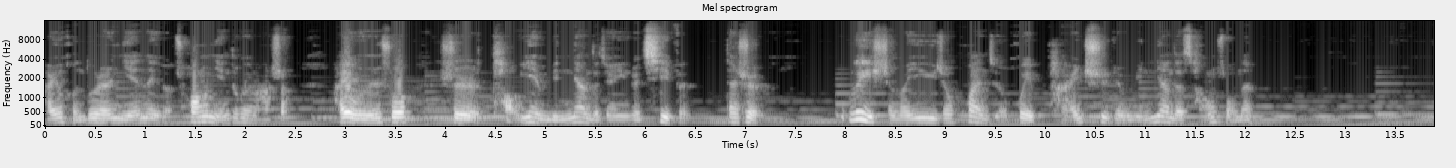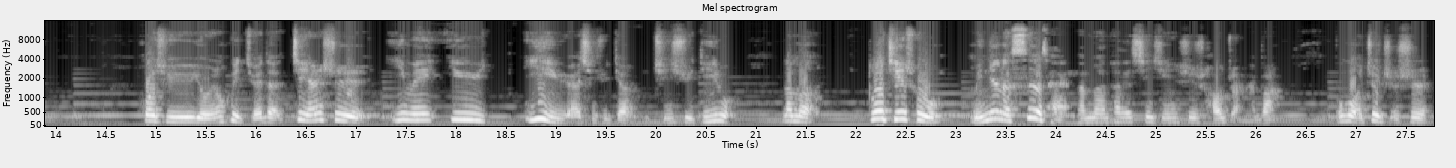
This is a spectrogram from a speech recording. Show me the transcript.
还有很多人连那个窗帘都会拉上，还有人说是讨厌明亮的这样一个气氛，但是。为什么抑郁症患者会排斥这明亮的场所呢？或许有人会觉得，既然是因为抑郁抑郁而情绪低情绪低落，那么多接触明亮的色彩，那么他的心情是好转了吧？不过这只是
